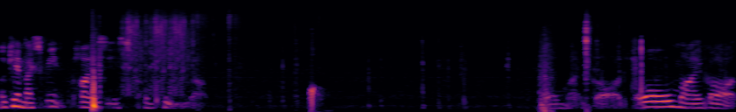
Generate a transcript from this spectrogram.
Okay, my speed price is completely up. Oh my god. Oh my god.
